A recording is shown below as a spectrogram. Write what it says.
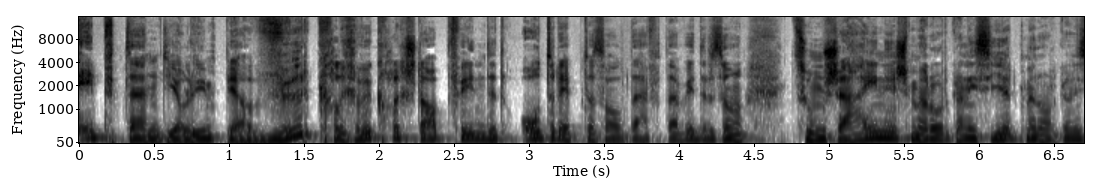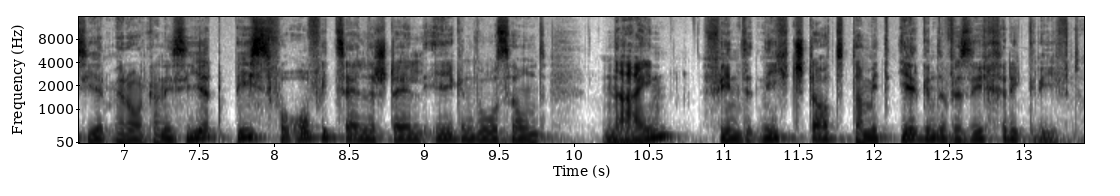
ob dann die Olympia wirklich, wirklich stattfindet oder ob das halt einfach auch wieder so zum Schein ist, man organisiert, man organisiert, man organisiert, bis von offizieller Stelle irgendwo so. Und nein, findet nicht statt, damit irgendeine Versicherung greift.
